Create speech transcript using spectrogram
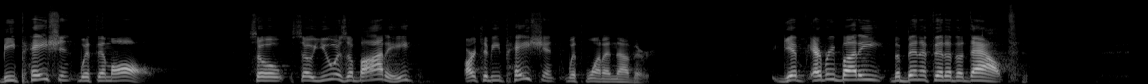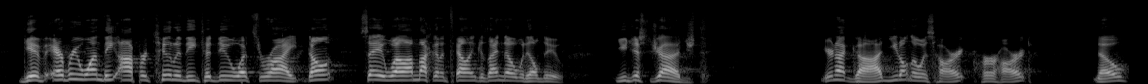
Be patient with them all. So, so you as a body are to be patient with one another. Give everybody the benefit of the doubt. Give everyone the opportunity to do what's right. Don't say, Well, I'm not going to tell him because I know what he'll do. You just judged. You're not God. You don't know his heart, her heart. No,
